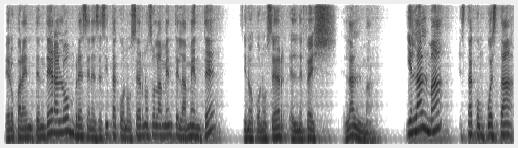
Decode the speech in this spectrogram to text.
Pero para entender al hombre se necesita conocer no solamente la mente, sino conocer el nefesh, el alma. Y el alma está compuesta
